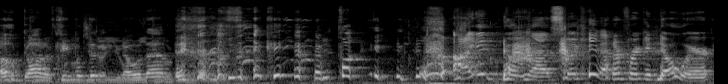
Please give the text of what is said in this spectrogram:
oh god, if people didn't know that, I didn't know that, so it came out of freaking nowhere.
